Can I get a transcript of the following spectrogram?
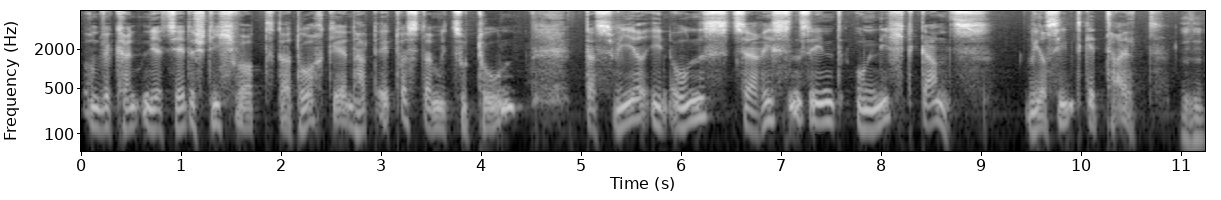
und wir könnten jetzt jedes Stichwort da durchgehen, hat etwas damit zu tun, dass wir in uns zerrissen sind und nicht ganz. Wir sind geteilt. Mhm.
